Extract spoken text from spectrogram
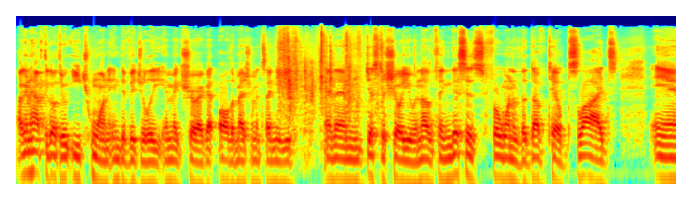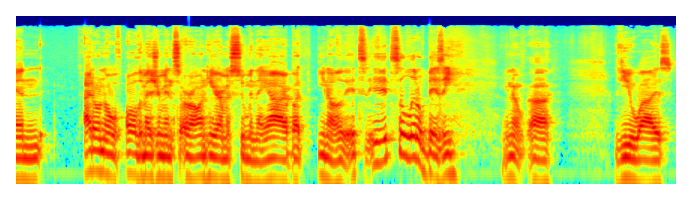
I'm to have to go through each one individually and make sure I got all the measurements I need. And then just to show you another thing, this is for one of the dovetailed slides. And I don't know if all the measurements are on here. I'm assuming they are, but, you know, it's, it's a little busy, you know, uh, view-wise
